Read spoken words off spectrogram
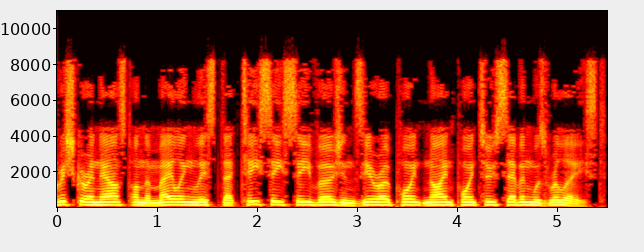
Grischka announced on the mailing list that TCC version 0.9.27 was released.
